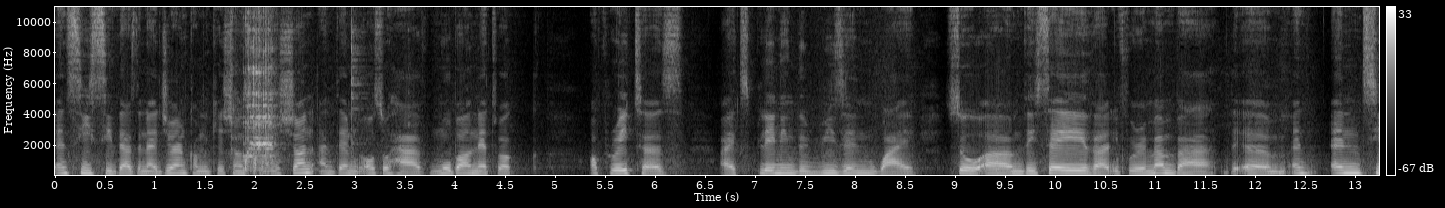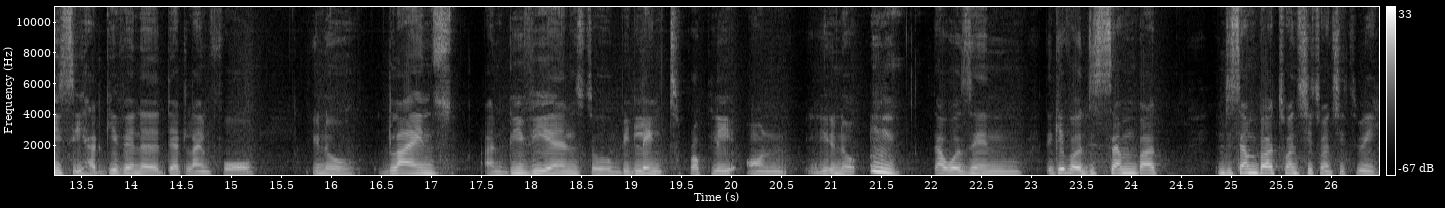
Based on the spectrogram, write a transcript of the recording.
NCC, that's the Nigerian Communications Commission, and then we also have mobile network operators are explaining the reason why. So um, they say that if we remember, the um, NCC had given a deadline for, you know, lines and BVNs to be linked properly on, you know, that was in, they gave a December, in December 2023.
